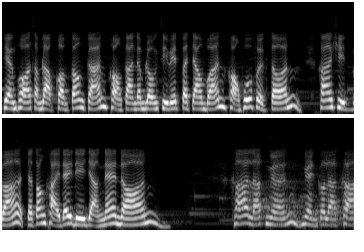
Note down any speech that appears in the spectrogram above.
เพียงพอสำหรับความต้องการของการดำรงชีวิตประจำวันของผู้ฝึกตนข้าคิดว่าจะต้องขายได้ดีอย่างแน่นอนข้ารักเงิน เงินก็ราคา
